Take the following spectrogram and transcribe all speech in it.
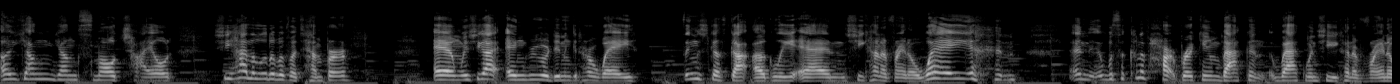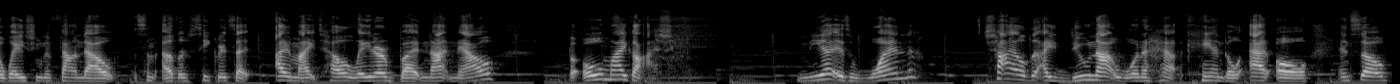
a young, young, small child, she had a little bit of a temper. And when she got angry or didn't get her way, things just got ugly and she kind of ran away. And and it was kind of heartbreaking back in back when she kind of ran away. She would have found out some other secrets that I might tell later, but not now. But oh my gosh, Nia is one child that I do not want to ha- handle at all, and so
